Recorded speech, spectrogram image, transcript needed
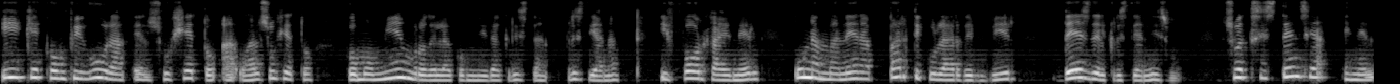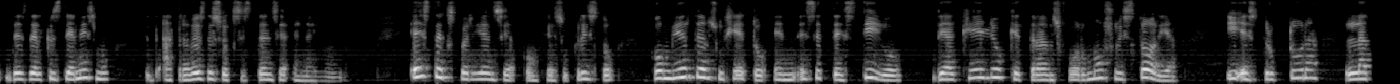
y que configura el sujeto o al sujeto como miembro de la comunidad cristiana y forja en él una manera particular de vivir desde el cristianismo, su existencia en el, desde el cristianismo a través de su existencia en el mundo. Esta experiencia con Jesucristo convierte al sujeto en ese testigo de aquello que transformó su historia y estructura la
